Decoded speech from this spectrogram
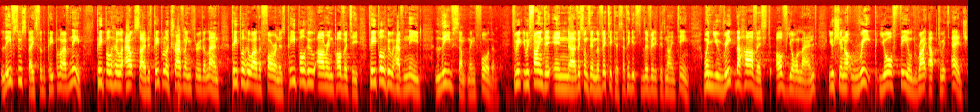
leave some space for the people who have need. People who are outsiders, people who are traveling through the land, people who are the foreigners, people who are in poverty, people who have need. Leave something for them. So we, we find it in, uh, this one's in Leviticus, I think it's Leviticus 19. When you reap the harvest of your land, you shall not reap your field right up to its edge.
